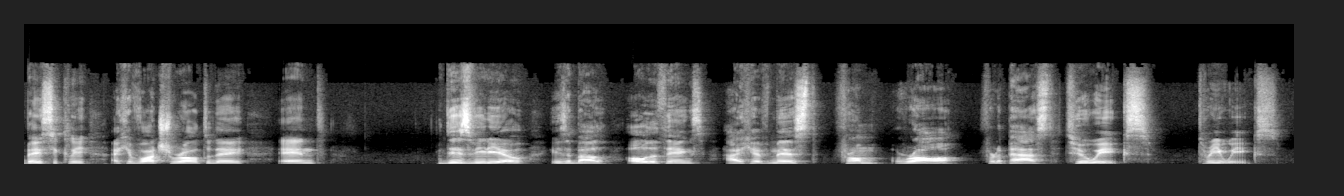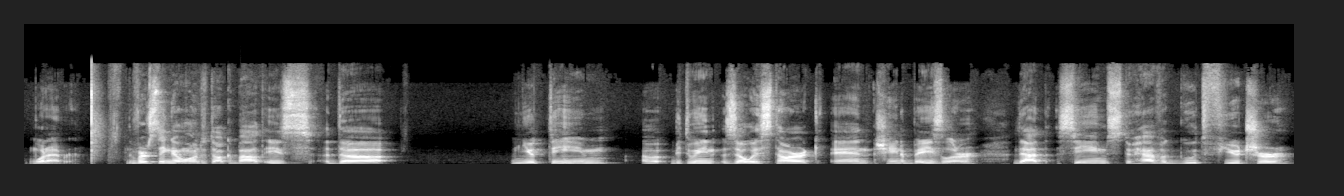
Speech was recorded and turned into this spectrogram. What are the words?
Basically, I have watched Raw today, and this video is about all the things I have missed from Raw for the past two weeks, three weeks, whatever. The first thing I want to talk about is the new team uh, between Zoey Stark and Shayna Baszler that seems to have a good future,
